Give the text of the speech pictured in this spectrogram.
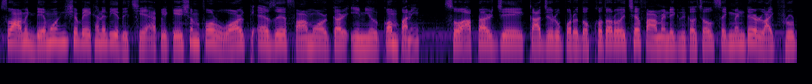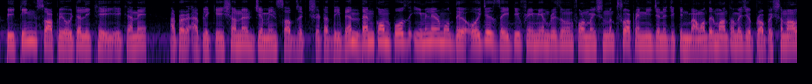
সো আমি ডেমো হিসেবে এখানে দিয়ে দিচ্ছি application for work as a farm worker in your company so আপনার যে কাজের উপরে দক্ষতা রয়েছে ফার্ম অ্যান্ড এগ্রিকালচারাল সেগমেন্টের লাইক ফ্রুট পিকিং সো আপনি ওইটা লিখেই এখানে আপনার অ্যাপ্লিকেশনের যে মেন সাবজেক্ট সেটা দিবেন। দেন কম্পোজ ইমেলের মধ্যে ওই যে জেইটি প্রিমিয়াম রিজুম ইনফরমেশনের থ্রু আপনি নিজে নিজে কিংবা আমাদের মাধ্যমে যে প্রফেশনাল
